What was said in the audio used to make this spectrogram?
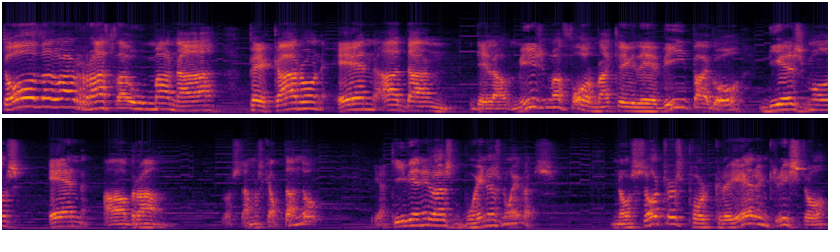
toda la raza humana pecaron en Adán, de la misma forma que Leví pagó diezmos en Abraham. ¿Lo estamos captando? Y aquí vienen las buenas nuevas. Nosotros por creer en Cristo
